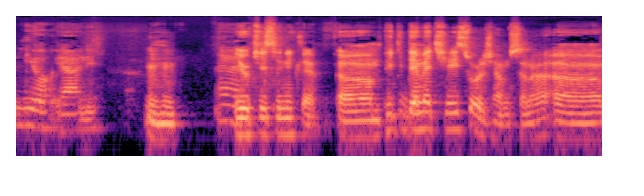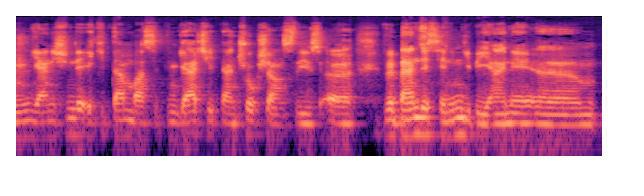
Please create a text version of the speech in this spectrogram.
biliyor yani. hı hı. Evet. Yok kesinlikle. Um, peki Demet şey soracağım sana. Um, yani şimdi ekipten bahsettin. Gerçekten çok şanslıyız. Uh, ve ben de senin gibi yani um,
